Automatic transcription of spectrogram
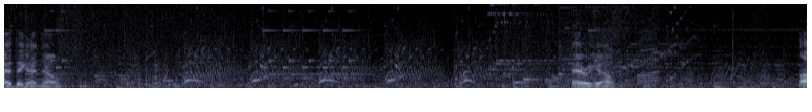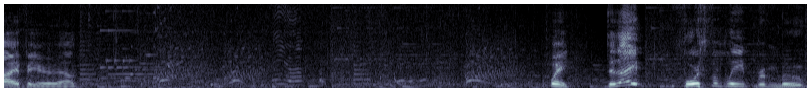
I think I know. There we go. I figured it out. Wait, did I forcefully remove?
